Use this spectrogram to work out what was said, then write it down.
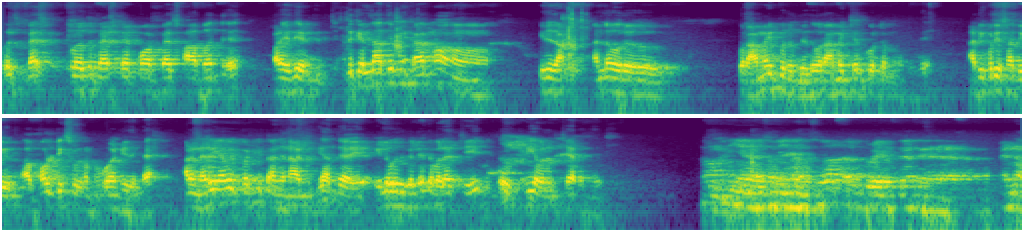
பெஸ்ட் பெஸ்ட் ஏர்போர்ட் பெஸ்ட் ஹார்பர்னு பல இது எடுத்துருச்சு அதுக்கு எல்லாத்துக்குமே காரணம் இதுதான். நல்ல ஒரு ஒரு அமைப்பு இருந்தது ஒரு அமைச்சர் கூட்டம் இருந்தது. அதுபடி சதி பாலிடிக்ஸ் நம்ம போக வேண்டியதில்லை. ஆனால் நிறையாவே பண்ணிட்டாங்க நாட்டுக்கு அந்த எழுபதுகள்ல இந்த வளர்ச்சி ஒரு பெரிய வளர்ச்சியாக இருந்தது. அந்த பெண்ணை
